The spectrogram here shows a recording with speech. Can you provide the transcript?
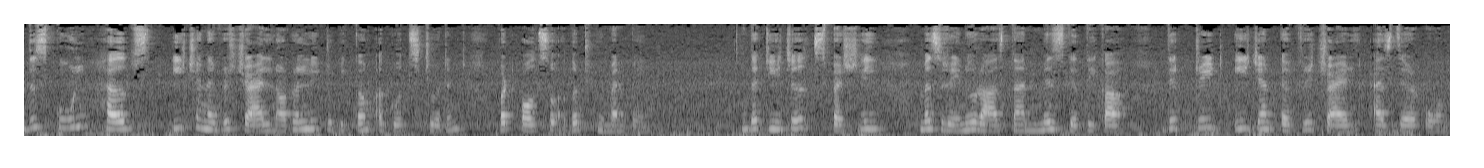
This school helps each and every child not only to become a good student but also a good human being. The teachers, especially Ms. Renu Razdan, Ms. Gatika, they treat each and every child as their own.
